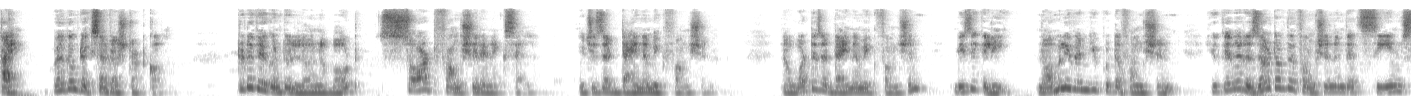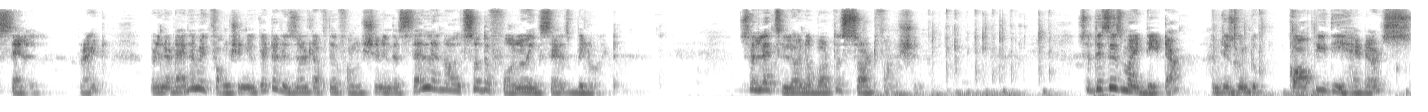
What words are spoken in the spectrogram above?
Hi, welcome to excelrush.com. Today we are going to learn about sort function in Excel, which is a dynamic function. Now what is a dynamic function? Basically, normally when you put a function, you get the result of the function in that same cell, right? But in a dynamic function, you get a result of the function in the cell and also the following cells below it. So let's learn about the sort function. So this is my data. I'm just going to copy the headers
